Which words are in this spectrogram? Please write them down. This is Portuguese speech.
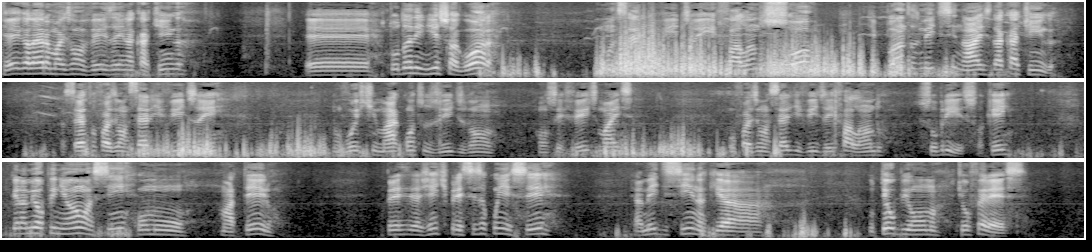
E aí galera, mais uma vez aí na Caatinga é, Tô dando início agora Uma série de vídeos aí falando só de plantas medicinais da Caatinga Tá certo? Vou fazer uma série de vídeos aí Não vou estimar quantos vídeos vão, vão ser feitos, mas Vou fazer uma série de vídeos aí falando sobre isso, ok? Porque na minha opinião, assim, como mateiro A gente precisa conhecer a medicina que a teu bioma te oferece.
